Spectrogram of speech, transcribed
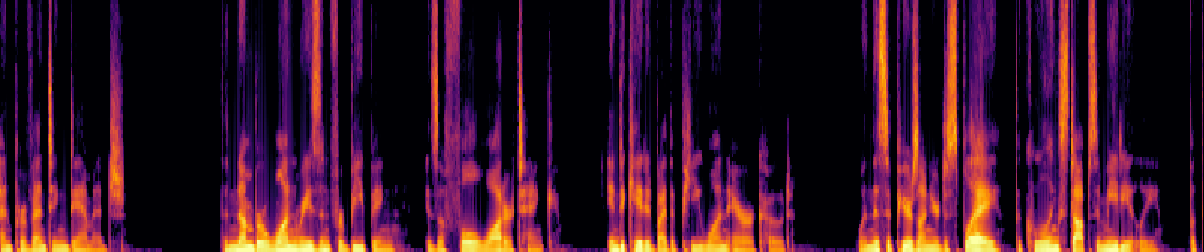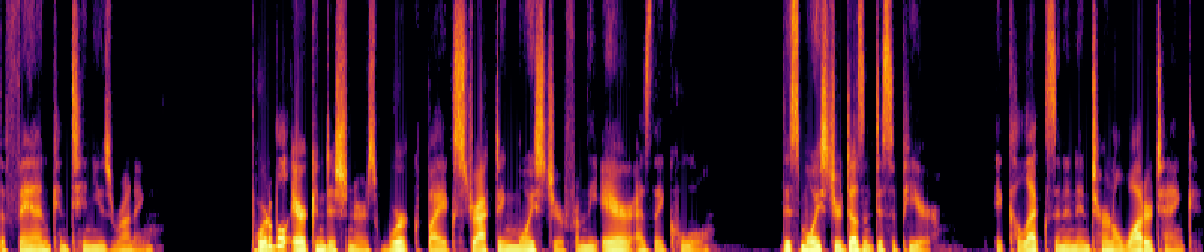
and preventing damage. The number one reason for beeping is a full water tank, indicated by the P1 error code. When this appears on your display, the cooling stops immediately, but the fan continues running. Portable air conditioners work by extracting moisture from the air as they cool. This moisture doesn't disappear. It collects in an internal water tank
